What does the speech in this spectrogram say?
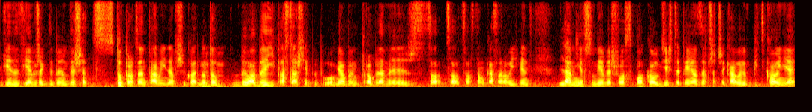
więc wiem, że gdybym wyszedł z 100% na przykład, no to mhm. byłaby lipa, strasznie by było. Miałbym problemy, co, co, co z tą kasą robić, więc dla mnie w sumie wyszło spoko, gdzieś te pieniądze przeczekały w Bitcoinie,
